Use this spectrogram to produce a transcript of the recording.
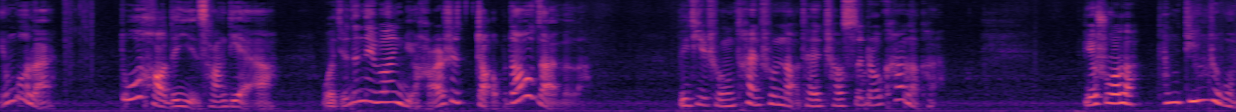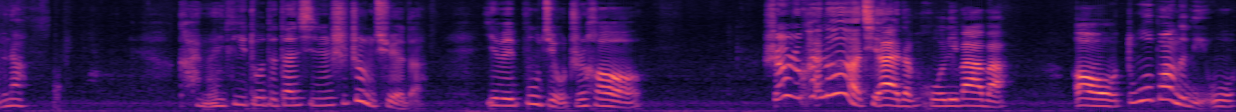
应过来。多好的隐藏点啊！我觉得那帮女孩是找不到咱们了。鼻涕虫探出脑袋朝四周看了看。别说了，他们盯着我们呢。卡梅利多的担心是正确的，因为不久之后，生日快乐，亲爱的狐狸爸爸！哦，多棒的礼物！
